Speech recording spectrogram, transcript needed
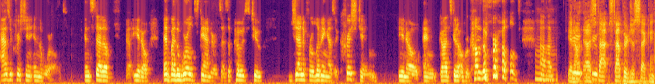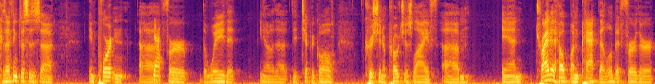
as a Christian in the world instead of uh, you know uh, by the world standards, as opposed to Jennifer living as a Christian. You know, and God's going to overcome the world. Mhm. Um, Yeah, no, uh, through- stop stop there just a second because I think this is uh, important uh, Yeah. for the way that you know the the typical Christian approaches life, um, and try to help unpack that a little bit further.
